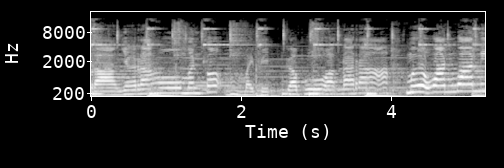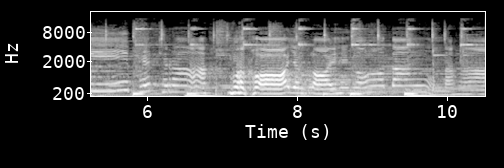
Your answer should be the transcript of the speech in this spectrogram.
ปร่างอย่างเรา มันก็ไม่ผิดกับพวกดารา เมื่อวันวานนี้เพชรรา เมื่อขอยังปล่อยให้งอตั้งนาน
